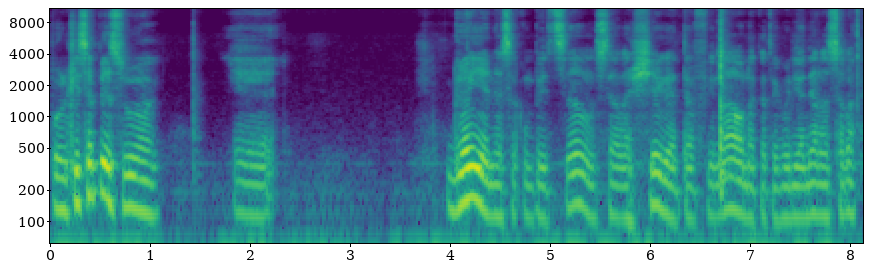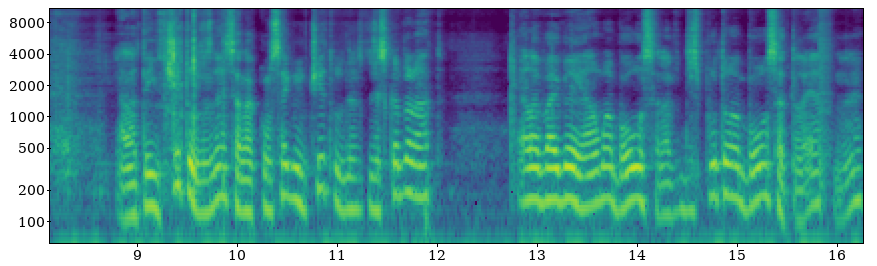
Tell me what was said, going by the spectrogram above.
Porque se a pessoa é, ganha nessa competição, se ela chega até o final na categoria dela, se ela, ela tem títulos, né? Se ela consegue um título dentro desse campeonato, ela vai ganhar uma bolsa, ela disputa uma bolsa atleta, né?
